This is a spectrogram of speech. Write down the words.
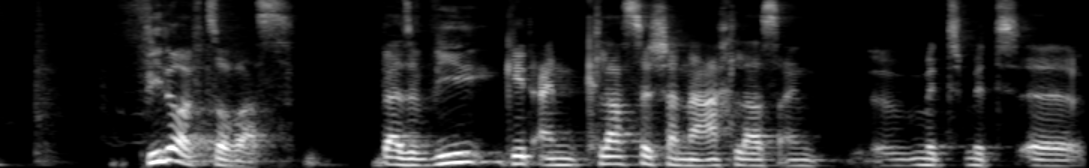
wie läuft sowas? Also wie geht ein klassischer Nachlass, ein, mit, mit, äh,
